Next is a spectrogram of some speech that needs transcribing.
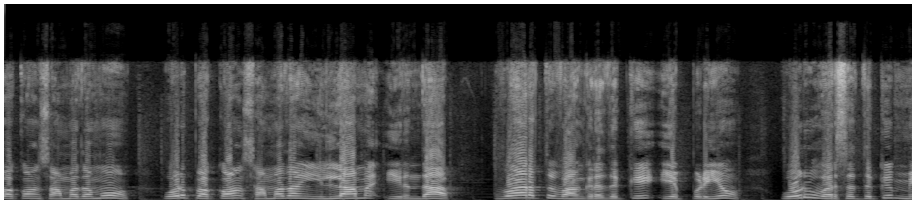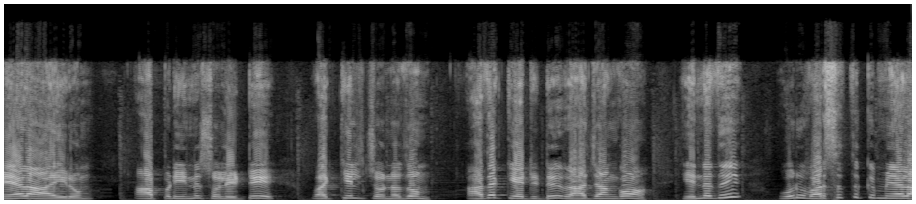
பக்கம் சம்மதமும் ஒரு பக்கம் சம்மதம் இல்லாமல் இருந்தால் விவரத்து வாங்குறதுக்கு எப்படியும் ஒரு வருஷத்துக்கு மேலே ஆயிரும் அப்படின்னு சொல்லிட்டு வக்கீல் சொன்னதும் அதை கேட்டுட்டு ராஜாங்கம் என்னது? ஒரு வருஷத்துக்கு மேலே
